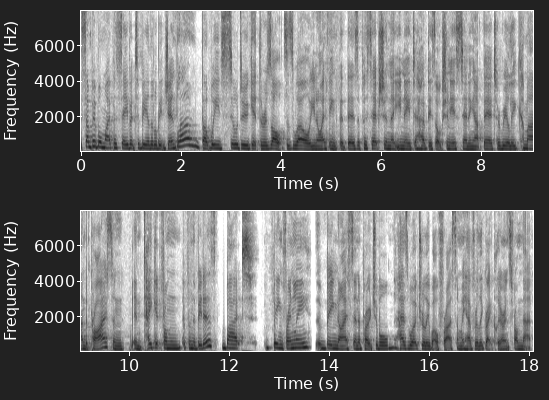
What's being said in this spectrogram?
Some people might perceive it to be a little bit gentler, but we still do get the results as well. You know, I think that there's a perception that you need to have this auctioneer standing up there to really command the price and, and take it from, from the bidders. But being friendly, being nice and approachable has worked really well for us, and we have really great clearance from that.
